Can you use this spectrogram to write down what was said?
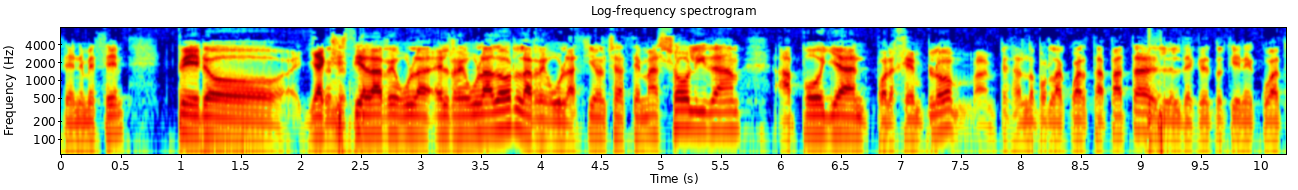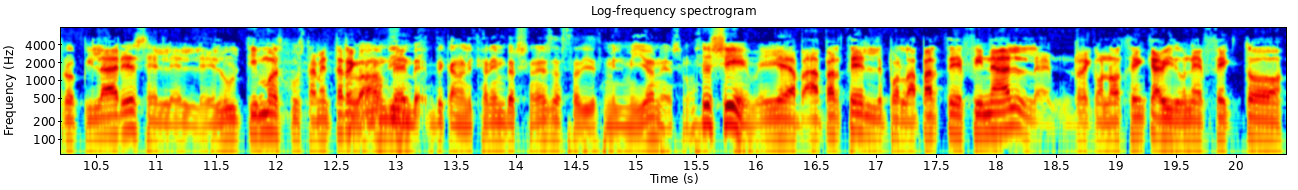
CNMC pero ya existía la el regulador, la regulación se hace más sólida, apoyan, por ejemplo, empezando por la cuarta pata, el, decreto tiene cuatro pilares, el, el, último es justamente reconocer... De, de, canalizar inversiones de hasta 10.000 millones, ¿no? Sí, sí, y aparte, por la parte final, eh, reconocen que ha habido un efecto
